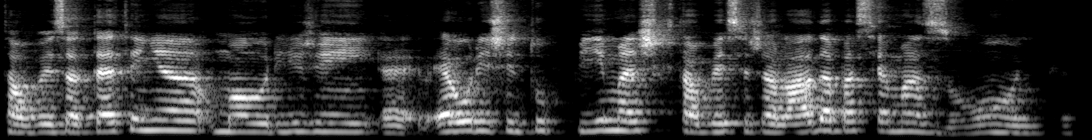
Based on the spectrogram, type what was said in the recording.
talvez até tenha uma origem, é, é origem tupi, mas que talvez seja lá da bacia amazônica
